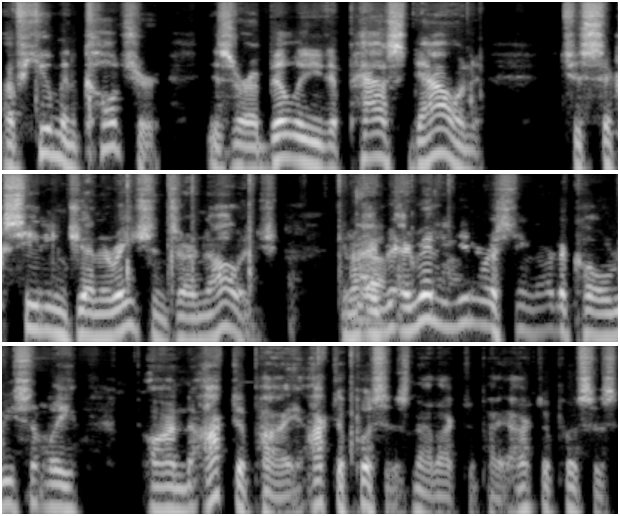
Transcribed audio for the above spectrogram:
of human culture is our ability to pass down to succeeding generations our knowledge. You know, yeah. I, I, read an interesting article recently on octopi, octopuses, not octopi, octopuses.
